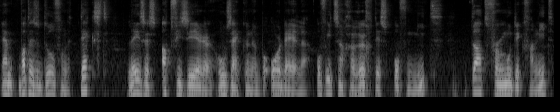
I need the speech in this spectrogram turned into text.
En wat is het doel van de tekst? Lezers adviseren hoe zij kunnen beoordelen of iets een gerucht is of niet. Dat vermoed ik van niet,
